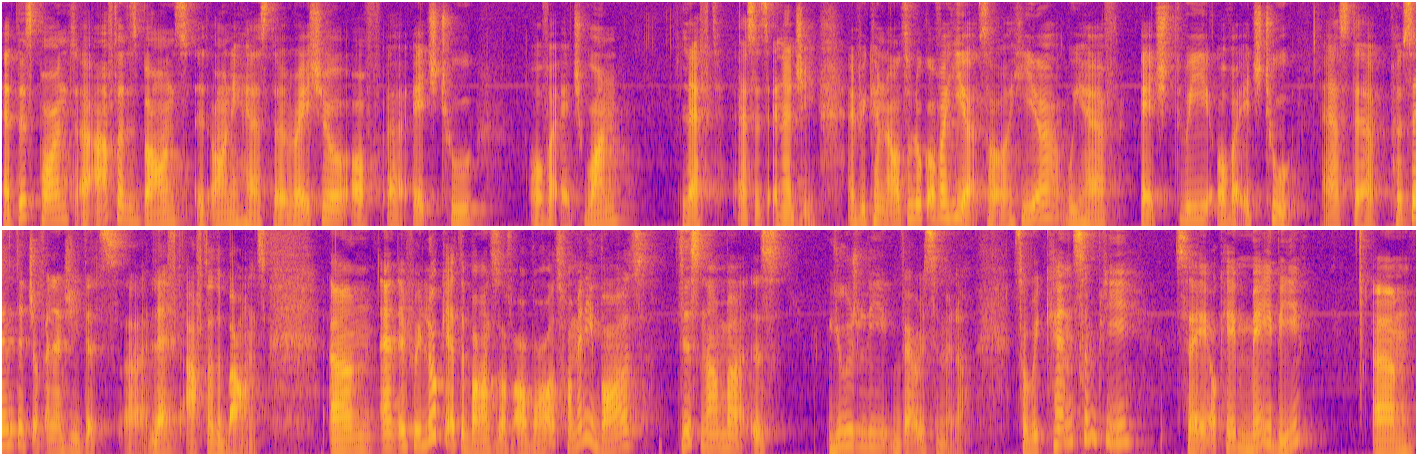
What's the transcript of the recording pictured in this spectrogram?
at this point, uh, after this bounce, it only has the ratio of uh, H2 over H1 left as its energy. And we can also look over here. So here we have H3 over H2 as the percentage of energy that's uh, left after the bounce. Um, and if we look at the bounces of our balls, for many balls, this number is usually very similar. So we can simply say, okay, maybe um,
